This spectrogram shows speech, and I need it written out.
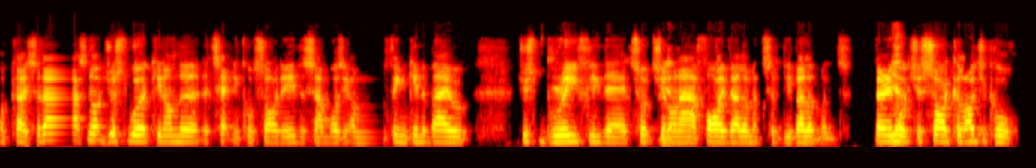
Okay, so that's not just working on the, the technical side either, Sam, was it? I'm thinking about just briefly there, touching Yeah. on our five elements of development. Very Yeah. much a psychological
